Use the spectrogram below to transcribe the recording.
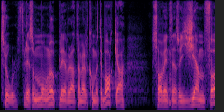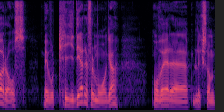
tror. För det som många upplever är att när vi väl kommer tillbaka så har vi inte ens att jämföra oss med vår tidigare förmåga Och vad är det liksom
